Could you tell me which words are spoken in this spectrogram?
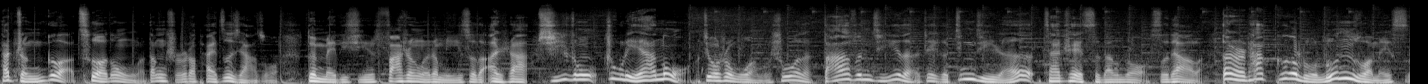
他整个策动了当时的派兹家族对美第奇发生了这么一次的暗杀，其中朱利亚诺就是我们说的达芬奇的这个经纪人，在这次当中死掉了，但是他哥鲁伦佐没死，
